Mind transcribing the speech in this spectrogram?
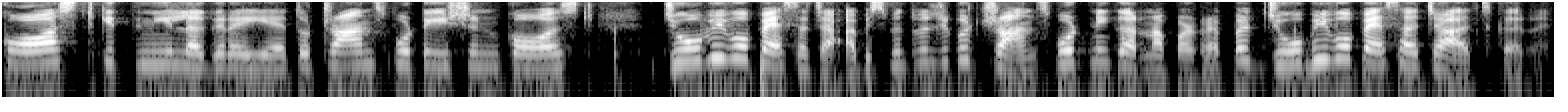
कॉस्ट कितनी लग रही है तो ट्रांसपोर्टेशन कॉस्ट जो भी वो पैसा चाह अब इसमें तो मुझे कोई ट्रांसपोर्ट नहीं करना पड़ रहा है, पर जो भी वो पैसा चार्ज कर रहे हैं,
